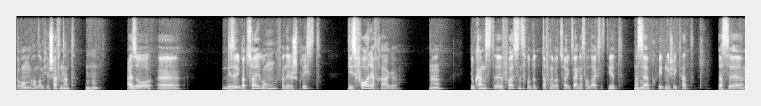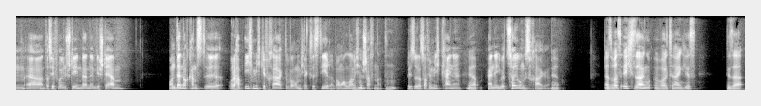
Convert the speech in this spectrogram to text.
warum Allah mich erschaffen hat. Mhm. Also äh, diese Überzeugung, von der du sprichst, die ist vor der Frage. Ne? Du kannst äh, vollstens davon überzeugt sein, dass Allah existiert, dass Mhm. er Propheten geschickt hat, dass, ähm, er, dass wir vor ihm stehen werden, wenn wir sterben. Und dennoch kannst, äh, oder habe ich mich gefragt, warum ich existiere, warum Allah mich Mhm. erschaffen hat. Mhm. Das war für mich keine, Ja. keine Überzeugungsfrage. Also was ich sagen wollte eigentlich ist, dieser,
